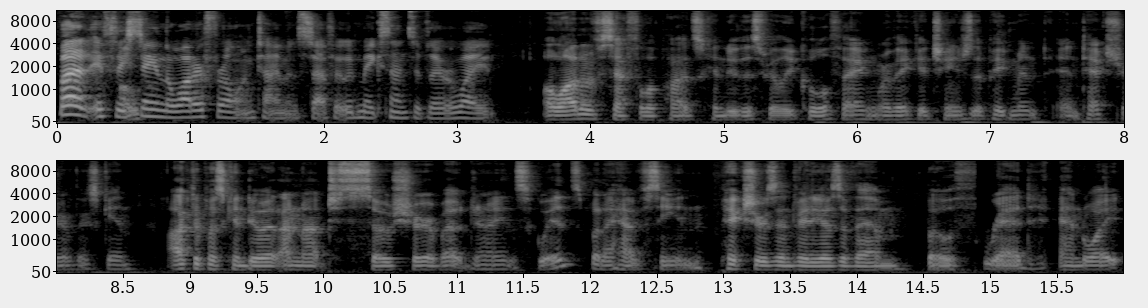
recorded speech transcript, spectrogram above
But if they Oh. stay in the water for a long time and stuff, it would make sense if they were white. A lot of cephalopods can do this really cool thing where they could change the pigment and texture of their skin. Octopus can do it. I'm not so sure about giant squids, but I have seen pictures and videos of them both red and white.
